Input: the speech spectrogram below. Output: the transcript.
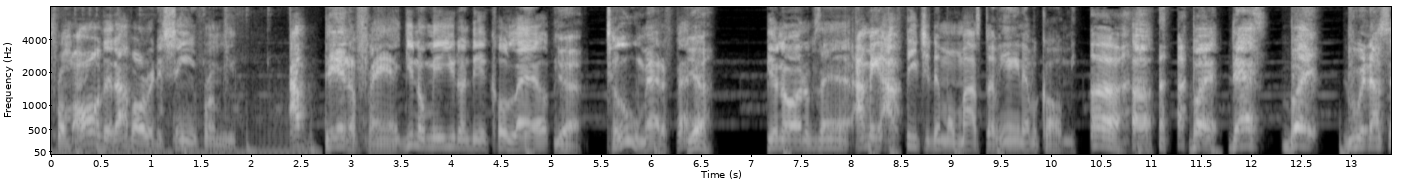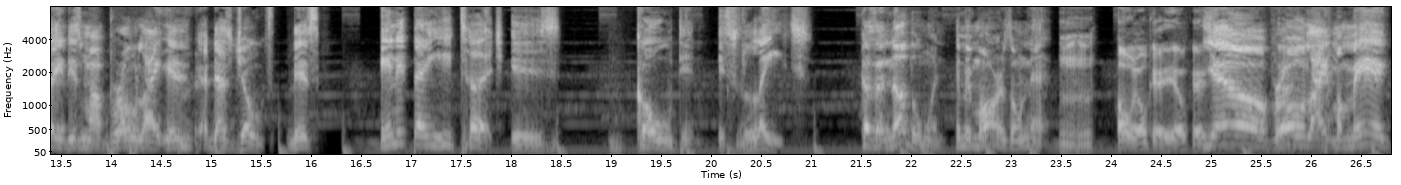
from all that I've already seen from you, I've been a fan. You know, me and you done did collab. Yeah. Two, matter of fact. Yeah. You know what I'm saying? I mean, I featured him on my stuff. He ain't ever called me. Uh. but that's but when I say this my bro, like it, that's jokes. This anything he touch is golden. It's lace. Cause another one, him and Mars on that. Mm-hmm. Oh, okay, yeah, okay. Yeah, bro. Like my man,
